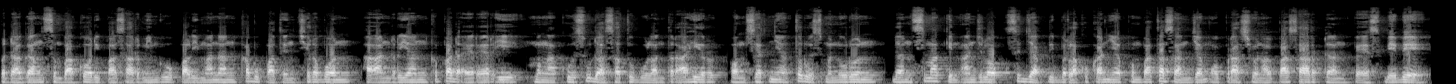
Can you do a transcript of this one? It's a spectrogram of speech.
Pedagang sembako di Pasar Minggu Palimanan, Kabupaten Cirebon, Aandrian kepada RRI mengaku sudah satu bulan terakhir omsetnya terus menurun dan semakin anjlok sejak diberlakukannya pembatasan jam operasional pasar dan PSBB.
